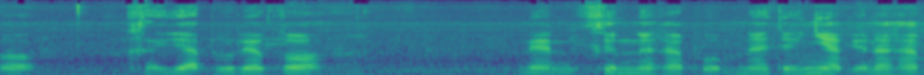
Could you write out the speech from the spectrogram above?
ก็ขยับดูแล้วก็แน่นขึ้นนะครับ ผมน่าจะเงียบอยู่นะครับ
